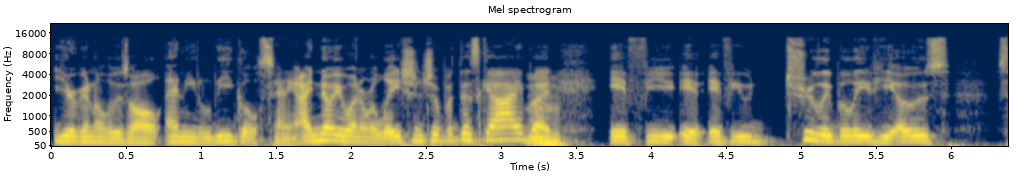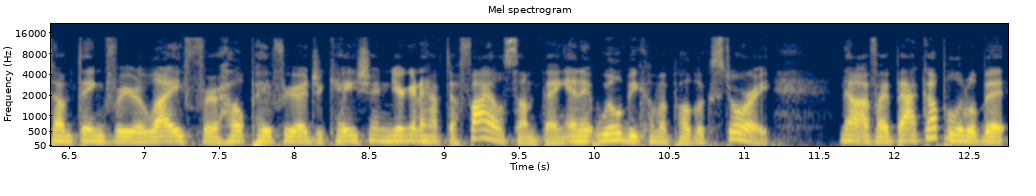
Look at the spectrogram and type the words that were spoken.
you're going to lose all any legal standing. I know you want a relationship with this guy, but mm. if you if you truly believe he owes something for your life for help pay for your education, you're going to have to file something, and it will become a public story. Now, if I back up a little bit,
